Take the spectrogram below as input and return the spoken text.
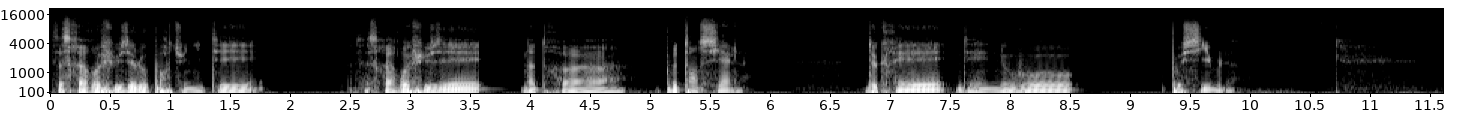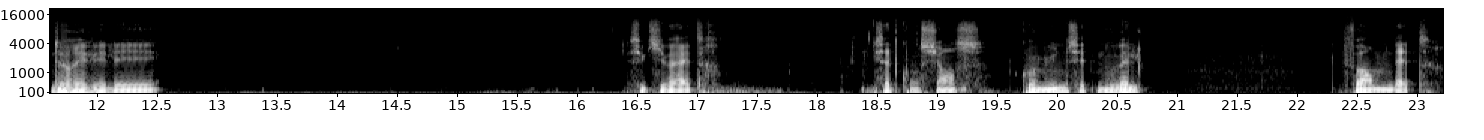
Ça serait refuser l'opportunité, ça serait refuser notre euh, potentiel de créer des nouveaux possibles, de révéler ce qui va être cette conscience commune, cette nouvelle forme d'être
